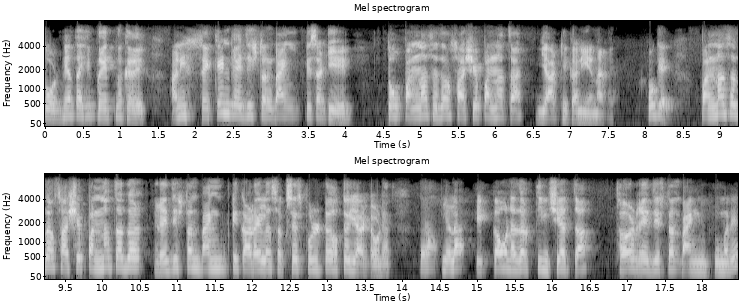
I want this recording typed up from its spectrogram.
तोडण्याचाही प्रयत्न करेल. आणि सेकंड रेजिस्टंट बँक निफ्टीसाठी येईल तो पन्नास हजार सहाशे पन्नासचा या ठिकाणी येणार आहे. ओके. पन्नास हजार सहाशे पन्नासचा जर रेजिस्टंट बँक निफ्टी काढायला सक्सेसफुल ठरतो या आठवड्यात तर आपल्याला एक्कावन्न हजार तीनशेचा थर्ड रेजिस्टंट बँक निफ्टीमध्ये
